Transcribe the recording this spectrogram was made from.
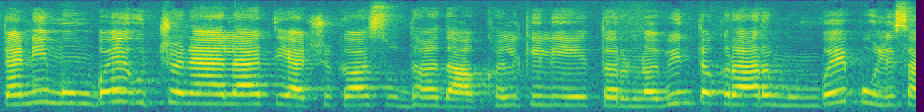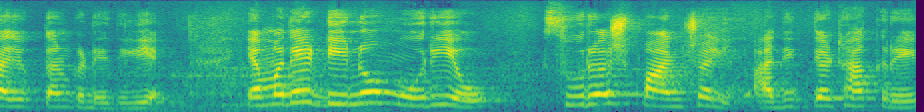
त्यांनी मुंबई उच्च न्यायालयात याचिका सुद्धा दाखल केली आहे तर नवीन तक्रार मुंबई पोलीस आयुक्तांकडे दिली आहे. यामध्ये डिनो मोरियो सूरज पांचाली आदित्य ठाकरे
